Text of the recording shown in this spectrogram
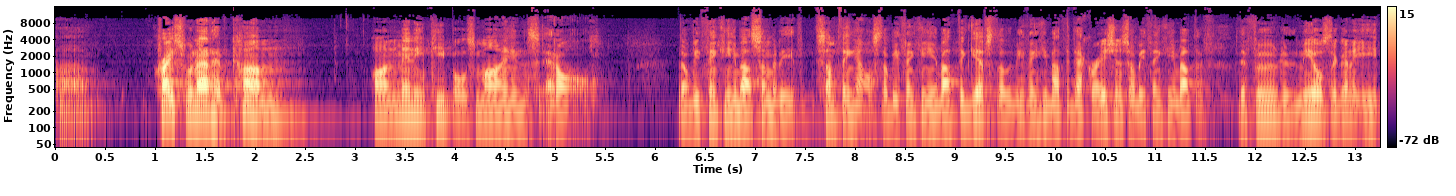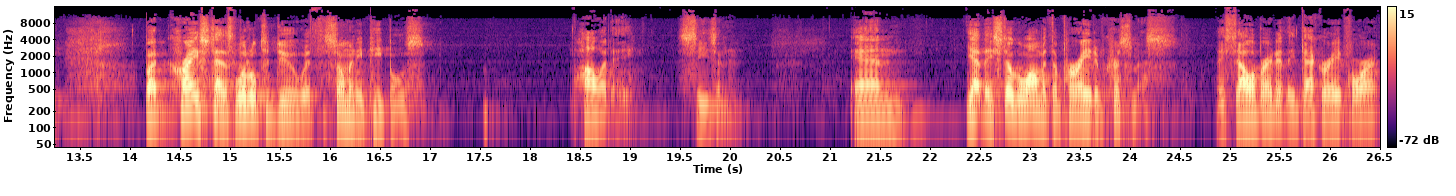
uh, Christ would not have come on many people's minds at all. They'll be thinking about somebody, something else. They'll be thinking about the gifts. They'll be thinking about the decorations. They'll be thinking about the, the food or the meals they're going to eat. But Christ has little to do with so many people's holiday season. And yet they still go on with the parade of Christmas. They celebrate it, they decorate for it.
